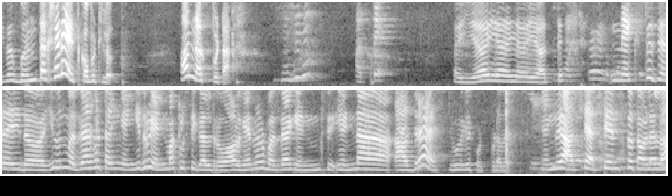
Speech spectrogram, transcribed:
ಇವಾಗ ಬಂದ ತಕ್ಷಣ ಎತ್ಕೊಬಿಟ್ಲು. ಅವ್ನು ನಕ್ಬಿಟ್ಟ ಅತ್ತೆ. ಅಯ್ಯ ಅಯ್ಯ ಅಯ್ಯ ಅಯ್ಯ ಅತ್ತೆ. ನೆಕ್ಸ್ಟ್ ಜನ ಇದು ಇವ್ನು ಮದುವೆ ಆಗೋ ಟೈಮ್ ಹೆಂಗಿದ್ರು ಹೆಣ್ಮಕ್ಳು ಸಿಗಲ್ರು. ಅವ್ಳಿಗೆ ಏನಾದ್ರು ಮದುವೆ ಆಗಿ ಹೆಣ್ಣು ಹೆಣ್ಣ ಆದರೆ ಇವಳಿಗೆ ಕೊಟ್ಬಿಡೋದೆ. ಹೆಂಗೆ ಅತ್ತೆ ಅತ್ತೆ ಅನ್ಸ್ಕೊತಾವಳೆಲ್ಲ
